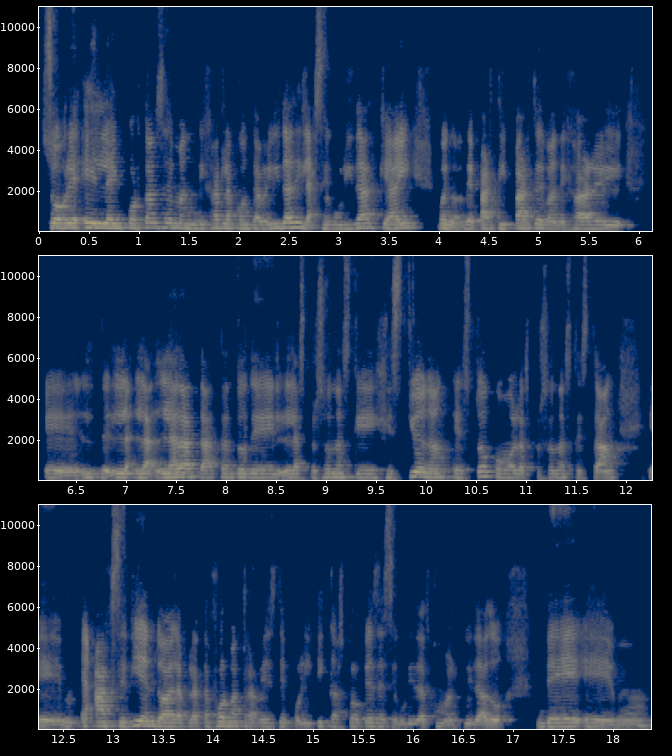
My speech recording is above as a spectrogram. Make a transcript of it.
sobre eh, la importancia de manejar la contabilidad y la seguridad que hay, bueno, de parte y parte de manejar el, la, data, tanto de las personas que gestionan esto como las personas que están accediendo a la plataforma a través de políticas propias de seguridad como el cuidado de em,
